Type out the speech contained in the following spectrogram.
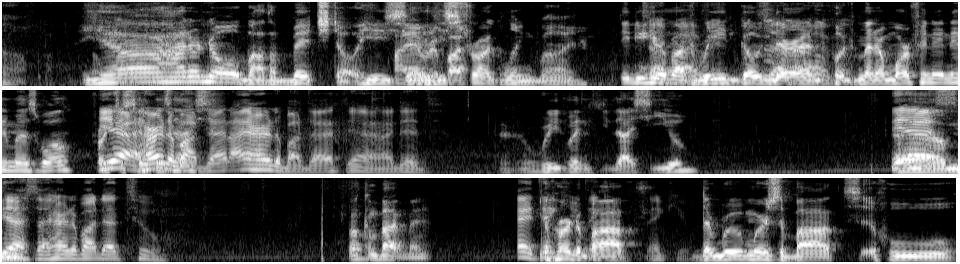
Oh. fuck. Yeah, I don't know about the bitch though. He's uh, he's struggling, but did you What's hear about Evan? Reed going What's there up, and put Evan? metamorphin in him as well? Yeah, I heard about ass? that. I heard about that. Yeah, I did. Uh, Reed went to the ICU. Yes, Um, yes, I heard about that too. Welcome back, man. Hey, thank heard you, thank you, about Thank you. The rumors about who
